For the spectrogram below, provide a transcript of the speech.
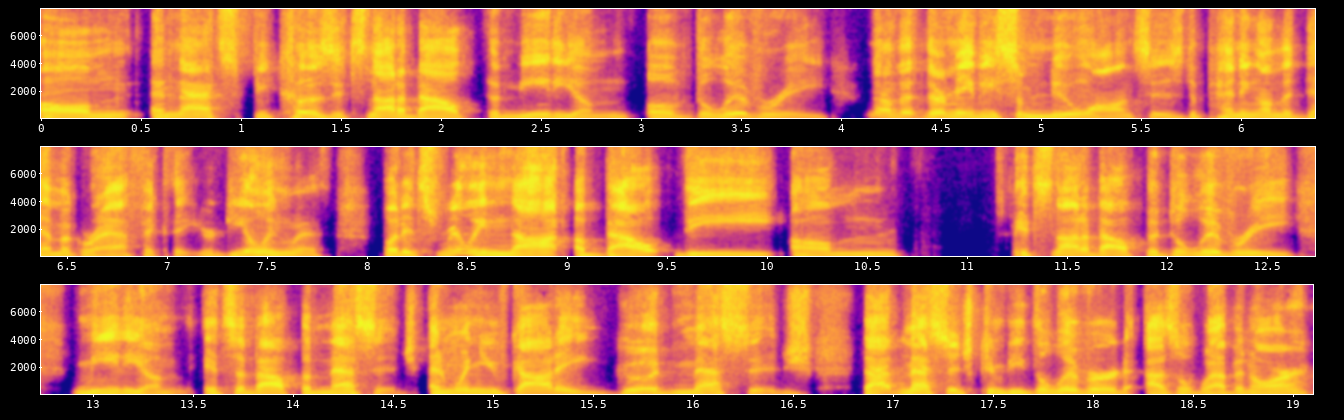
Um, and that's because it's not about the medium of delivery. Now that there may be some nuances depending on the demographic that you're dealing with, but it's really not about the um, it's not about the delivery medium it's about the message. And when you've got a good message that message can be delivered as a webinar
